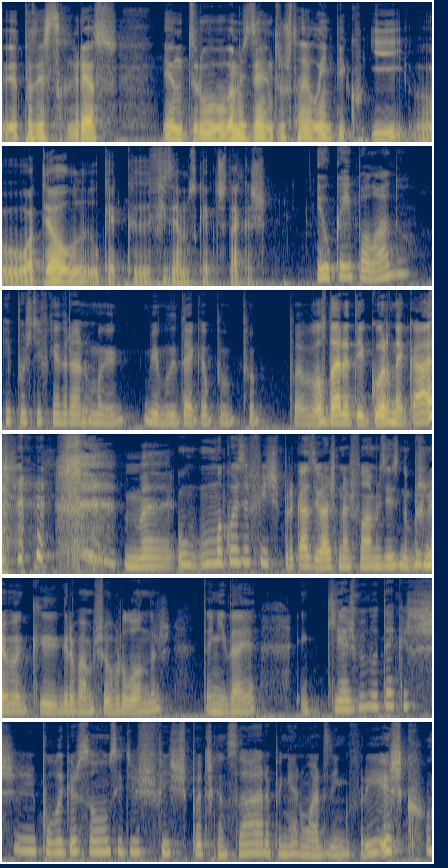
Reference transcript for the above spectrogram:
depois deste regresso entre o, vamos dizer, entre o Estádio Olímpico e o hotel, o que é que fizemos? O que é que destacas? Eu caí para o lado e depois tive que entrar numa biblioteca para voltar a ter cor na cara. Mas um- uma coisa fixe, por acaso, eu acho que nós falámos disso no programa que gravámos sobre Londres, tenho ideia, que as bibliotecas eh, públicas são sítios fixes para descansar, apanhar um arzinho fresco,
